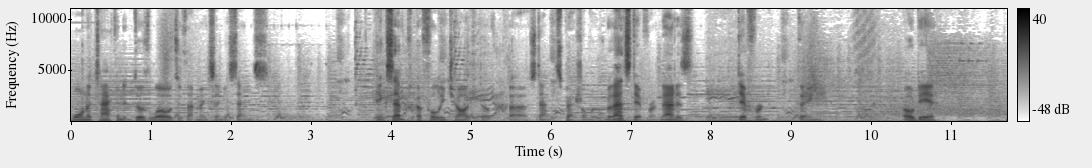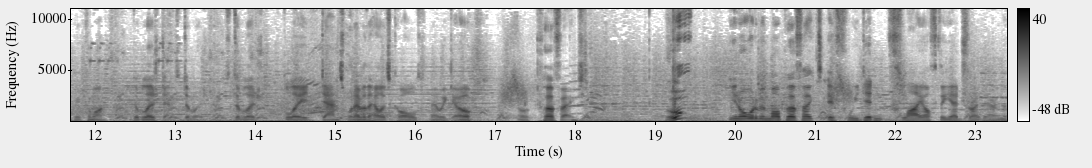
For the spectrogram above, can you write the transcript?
one attack and it does loads, if that makes any sense. Except a fully charged up uh, standard special move, but that's different. That is different thing. Oh dear. Okay, come on. Double-edged dance, double-edged dance, double-edged blade dance, whatever the hell it's called. There we go. Oh, perfect. Ooh! You know what would have been more perfect? If we didn't fly off the edge right there in the.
